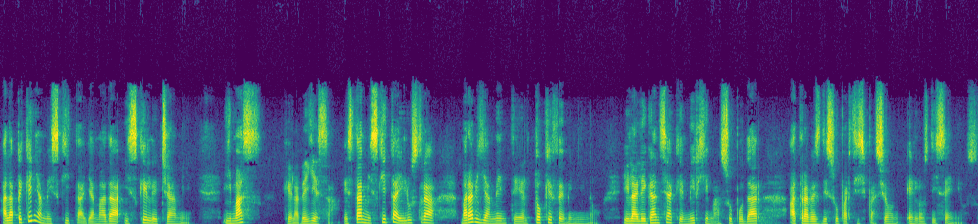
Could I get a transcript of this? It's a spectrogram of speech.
a la pequeña mezquita llamada Iskele Jami, y más que la belleza, esta mezquita ilustra maravillamente el toque femenino y la elegancia que Mirjima supo dar a través de su participación en los diseños.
